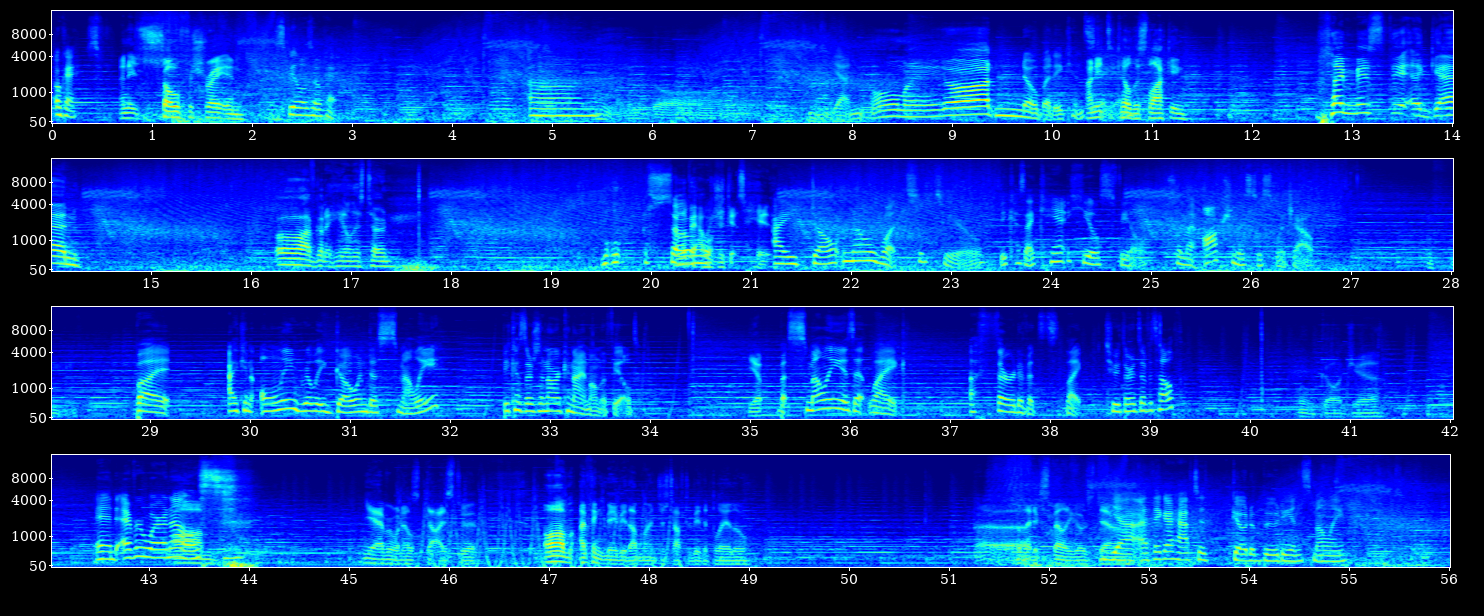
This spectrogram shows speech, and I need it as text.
okay, And it's so frustrating. Spheal is okay. Um, yeah, Oh my god. nobody can. I need to kill this lacking. I missed it again. Oh, I've got to heal this turn. So it just gets hit. I don't know what to do because I can't heal Spheal. So my option is to switch out. But I can only really go into Smelly because there's an Arcanine on the field. Yep. But Smelly is at like a third of its, like two thirds of its health. Oh god, yeah. And everywhere Um, else. Yeah, everyone else dies to it. Um, I think maybe that might just have to be the play though. So that if Spelly goes down. yeah, I think I have to go to Booty and Smelly.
